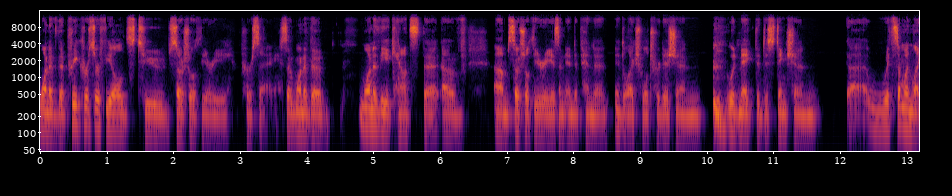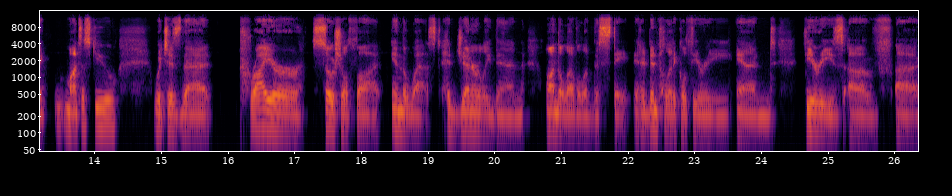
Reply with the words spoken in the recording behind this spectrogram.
one of the precursor fields to social theory per se. So one of the one of the accounts that of um, social theory as an independent intellectual tradition would make the distinction uh, with someone like Montesquieu, which is that prior social thought in the West had generally been on the level of the state. It had been political theory and theories of uh,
